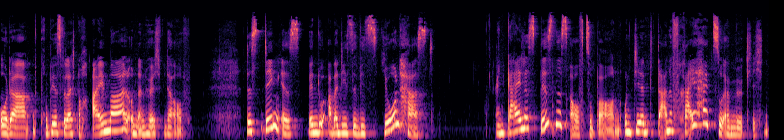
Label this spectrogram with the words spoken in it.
Oder probiere es vielleicht noch einmal und dann höre ich wieder auf. Das Ding ist, wenn du aber diese Vision hast, ein geiles Business aufzubauen und dir deine Freiheit zu ermöglichen,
